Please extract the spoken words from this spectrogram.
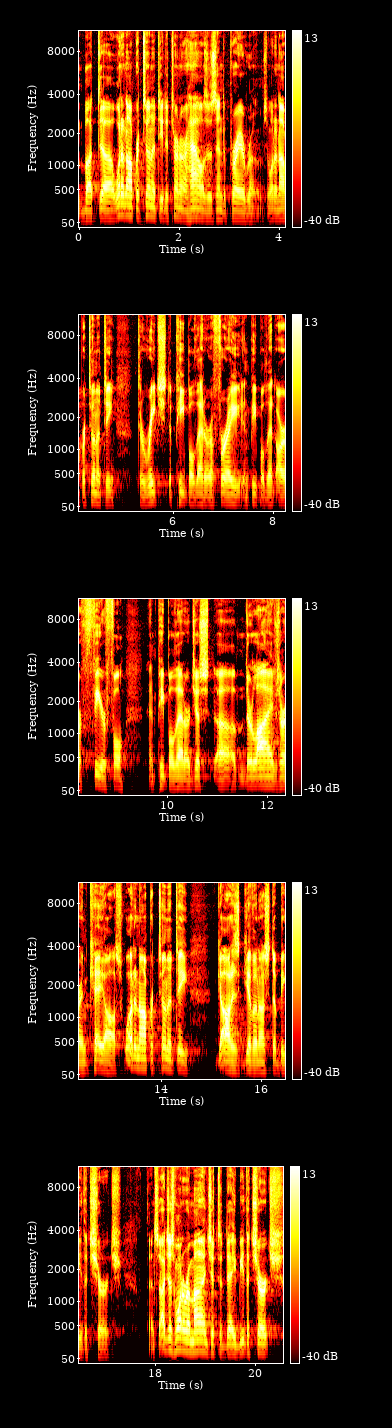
But uh, what an opportunity to turn our houses into prayer rooms. What an opportunity to reach the people that are afraid and people that are fearful and people that are just, um, their lives are in chaos. What an opportunity God has given us to be the church. And so I just want to remind you today be the church,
